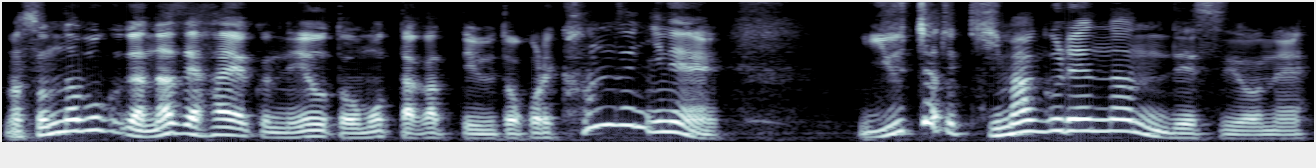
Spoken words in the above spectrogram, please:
まあそんな僕がなぜ早く寝ようと思ったかっていうと、これ完全にね、言っちゃうと気まぐれなんですよね。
